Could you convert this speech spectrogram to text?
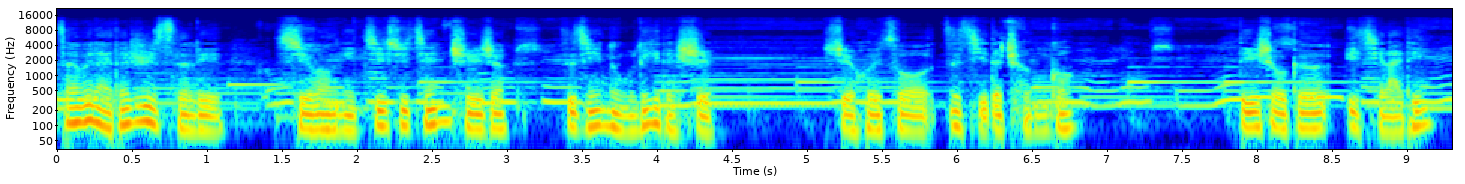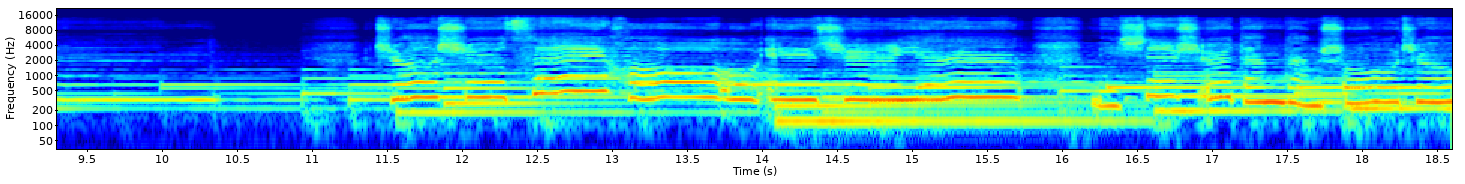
在未来的日子里，希望你继续坚持着自己努力的事，学会做自己的晨光。第一首歌，一起来听。这是最后一支烟，你信誓旦旦说着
